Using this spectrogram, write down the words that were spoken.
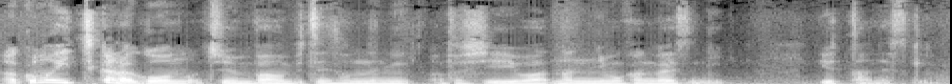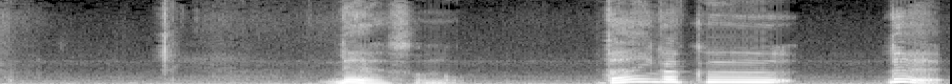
あこの1から5の順番は別にそんなに私は何にも考えずに言ったんですけど。で、その、大学で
